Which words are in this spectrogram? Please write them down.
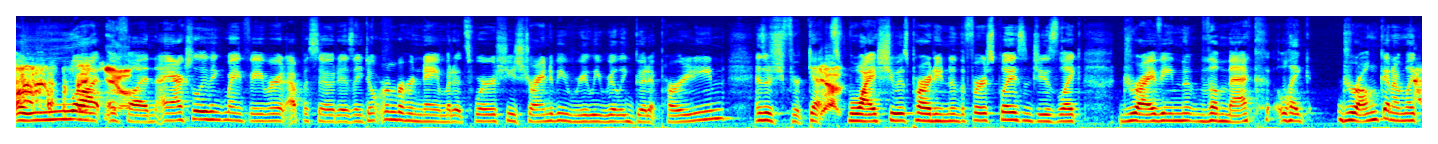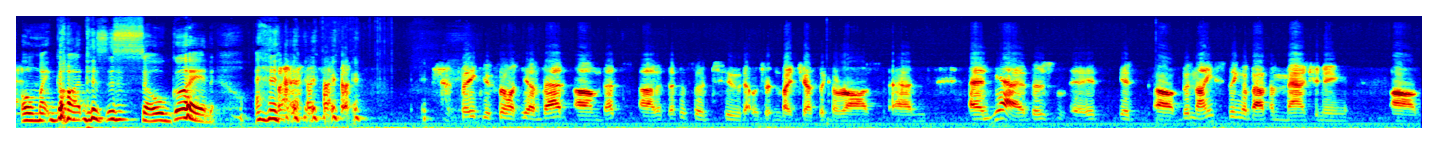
a lot of fun. I actually think my favorite episode is I don't remember her name, but it's where she's trying to be really, really good at partying, and so she forgets yeah. why she was partying in the first place, and she's like driving the mech like drunk, and I'm like, oh my god, this is so good. Thank you so much. Yeah, that um, that's uh, that's episode two. That was written by Jessica Ross, and and yeah, there's it. it uh, the nice thing about imagining, um,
